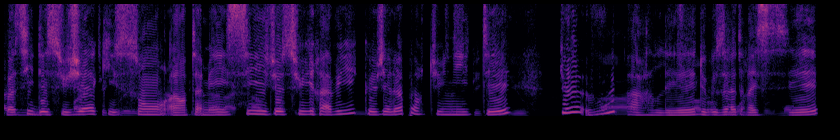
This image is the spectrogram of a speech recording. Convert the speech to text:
Voici I'm des sujets qui sont entamés ici. Je suis ravie que j'ai l'opportunité. De vous parler, de vous adresser.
